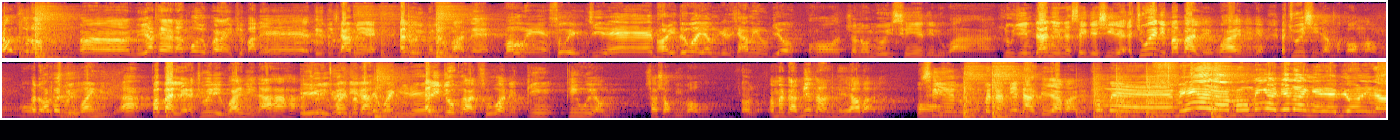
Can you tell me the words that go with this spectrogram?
တော့ဆိုတော့အာ နေရထိုင်ရတာကိုယ်ရုပ်ကလိုက်ဖြစ်ပါတယ်အတင်တကြားမင်းရဲ့အဲ့လိုကြီးမလုပ်ပါနဲ့မောင်မင်းဆိုရင်ကြီးတယ်ဘာလို့တော့ရောက်နေတဲ့တရားမင်းကိုပြော။အော်ကျွန်တော်မျိုးကြီးဆင်းရဲတယ်လို့ပါ။လှူချင်းတန်းနေတဲ့စိတ်တွေရှိတယ်အကျွေးတွေပတ်ပတ်လဲဝိုင်းနေတယ်အကျွေးရှိတာမကောင်းပါဘူးအဲ့တော့ပတ်ပတ်ဝိုင်းနေတာပတ်ပတ်လဲအကျွေးတွေဝိုင်းနေတာဟာဟာအေးအကျွေးတွေဝိုင်းနေတာအကျွေးတွေပတ်ပတ်လဲဝိုင်းနေတယ်အဲ့ဒီဒုက္ခဆိုးကနေကင်းကင်းဝေးအောင်လို့ဆောက်ရှောက်ပေးပါဦးဆောက်ရှောက်အမတာမျက်နှာငယ်ရပါတယ်ဆင်းရဲလို့အမတာမျက်နှာငယ်ရပါတယ်ဟုတ်မယ်မင်းကလားမောင်မင်းက မျက်နှာငယ်တယ်ပြောနေတာ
